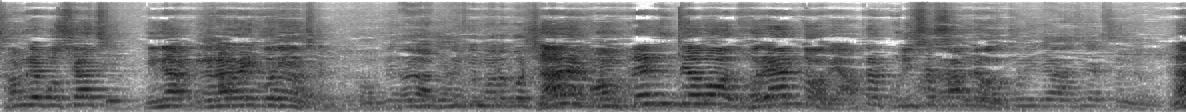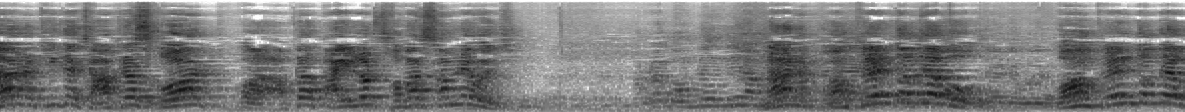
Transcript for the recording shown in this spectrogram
সামনে বসে আছি। ইনা- ইনারাই করিয়েছেন। আপনি কি মনে করছেন? না না কমপ্লেন দেব ধরে আনতে হবে। আপনার পুলিশের সামনে হচ্ছে না না ঠিক আছে। আপনার স্কোয়াড আপনার পাইলট সবার সামনে হয়েছে। না না কমপ্লেন তো দেব। কমপ্লেন তো দেব।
